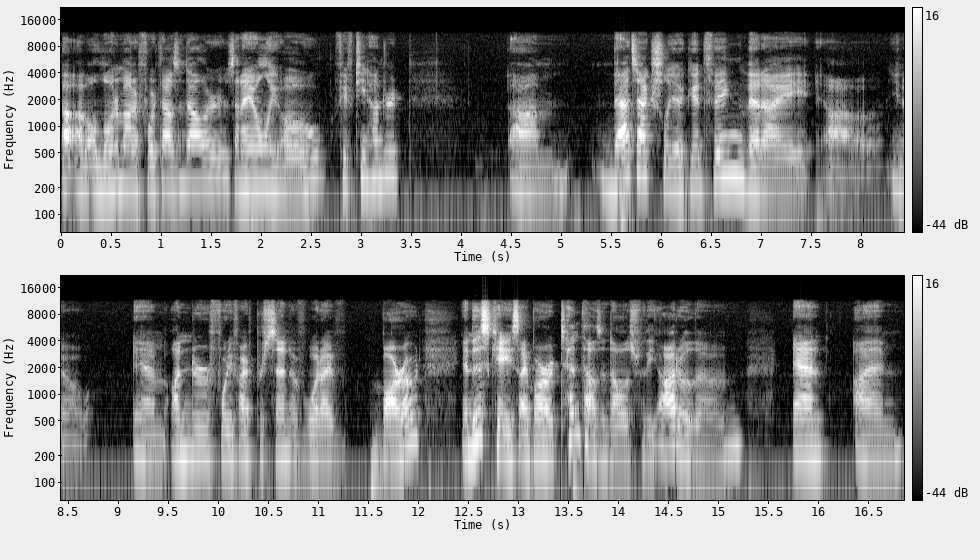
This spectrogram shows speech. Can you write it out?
a loan amount of four thousand dollars, and I only owe fifteen hundred, um, that's actually a good thing that I, uh, you know, am under forty five percent of what I've borrowed. In this case, I borrowed ten thousand dollars for the auto loan, and I'm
